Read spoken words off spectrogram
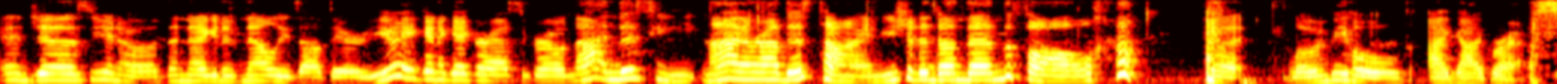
and just you know the negative Nellies out there. You ain't gonna get grass to grow, not in this heat, not around this time. You should have done that in the fall. but lo and behold, I got grass.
